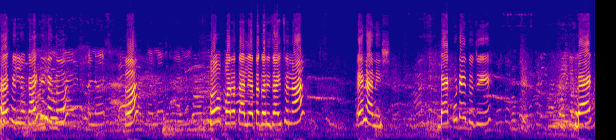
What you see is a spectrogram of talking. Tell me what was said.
काय पिल्लू काय केलं तू हो परत आली. आता घरी जायचं ना? ए नानिश. बॅग कुठे आहे तुझी? बॅग?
